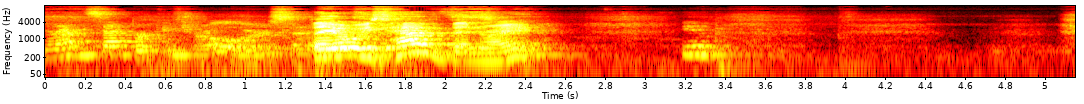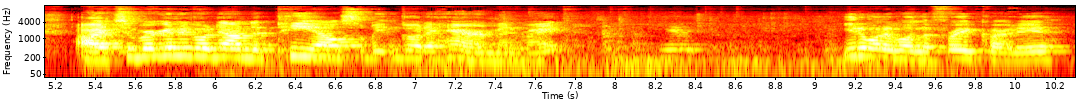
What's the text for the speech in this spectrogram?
They're on separate controllers. so- They always have been, right? Yep. All right, so we're gonna go down to PL so we can go to Harriman, right? Yep. You don't want to go on the freight car, do you?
